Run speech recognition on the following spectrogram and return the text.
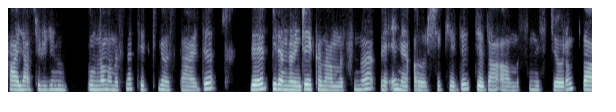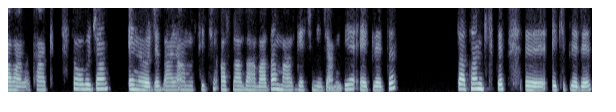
hala sürücünün bulunamamasına tepki gösterdi ve bir an önce yakalanmasını ve en ağır şekilde ceza almasını istiyorum. Davanın takipçisi olacağım. En ağır cezayı alması için asla davadan vazgeçmeyeceğim diye ekledi. Zaten bisiklet e, ekipleri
